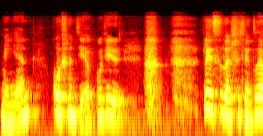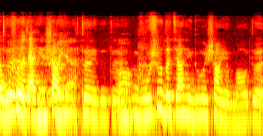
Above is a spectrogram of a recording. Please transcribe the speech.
每年过春节，估计。类似的事情都在无数的家庭上演，对对对，无数的家庭都会上演矛盾，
